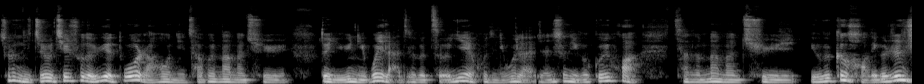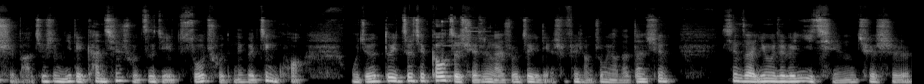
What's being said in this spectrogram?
就是你只有接触的越多，然后你才会慢慢去对于你未来这个择业或者你未来人生的一个规划，才能慢慢去有一个更好的一个认识吧。就是你得看清楚自己所处的那个境况。我觉得对这些高职学生来说，这一点是非常重要的。但现现在因为这个疫情，确实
